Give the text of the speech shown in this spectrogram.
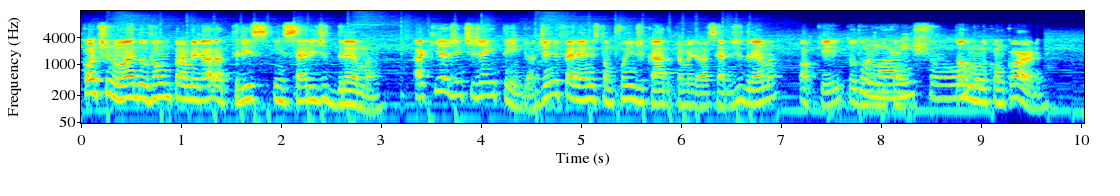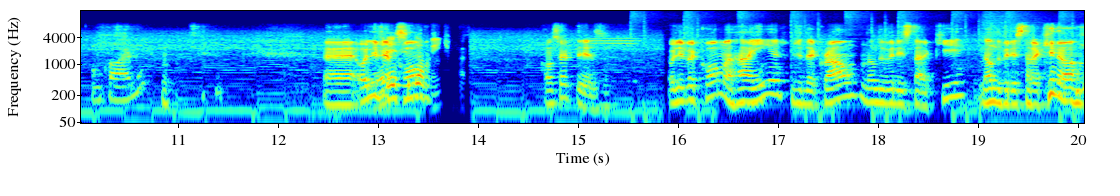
Continuando, vamos para melhor atriz em série de drama. Aqui a gente já entende, ó. Jennifer Aniston foi indicada para melhor série de drama, ok, todo Por mundo Morning Show. Todo mundo concorda? Concordo. é, Olivia Colman, com certeza. Olivia Colman, rainha de The Crown, não deveria estar aqui. Não deveria estar aqui, não.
